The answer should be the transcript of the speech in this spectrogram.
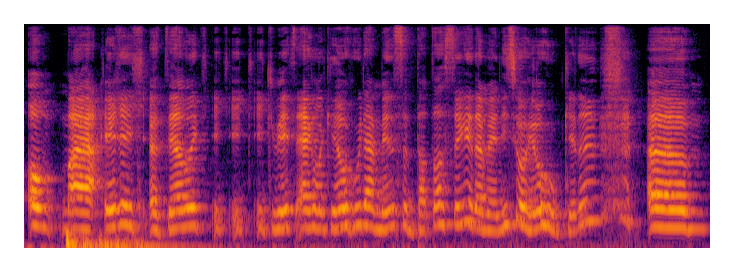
om, maar ja, erg, uiteindelijk, ik, ik, ik weet eigenlijk heel goed dat mensen dat dat zeggen, dat mij niet zo heel goed kennen. Um,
